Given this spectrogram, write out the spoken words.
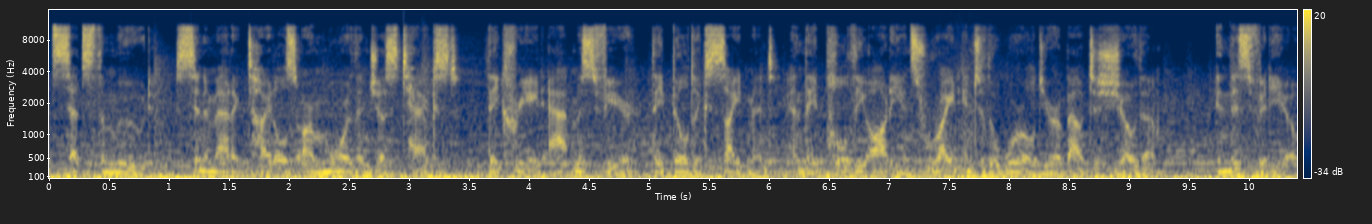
that sets the mood. Cinematic titles are more than just text. They create atmosphere, they build excitement, and they pull the audience right into the world you're about to show them. In this video,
